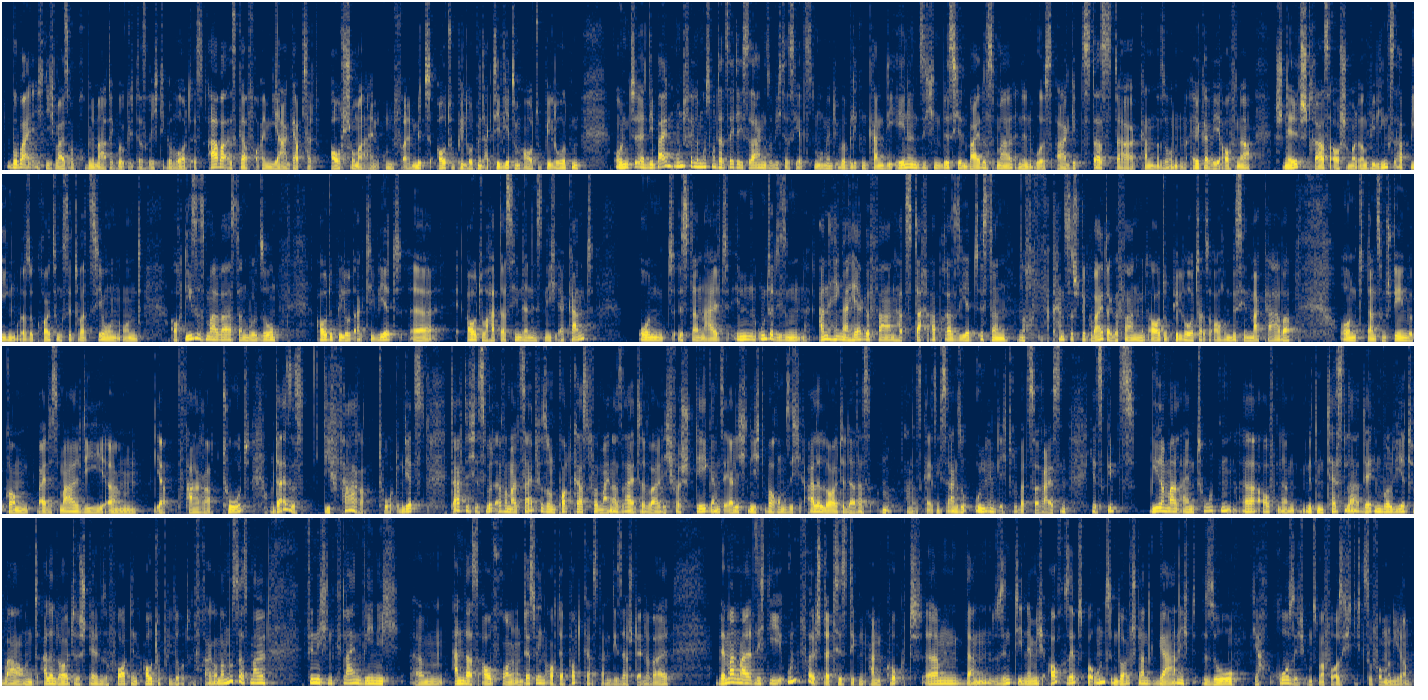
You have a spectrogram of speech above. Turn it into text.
Wobei ich nicht weiß, ob Problematik wirklich das richtige Wort ist. Aber es gab vor einem Jahr, gab es halt auch schon mal einen Unfall mit Autopilot, mit aktiviertem Autopiloten. Und äh, die beiden Unfälle muss man tatsächlich sagen, so wie ich das jetzt im Moment überblicken kann, die ähneln sich ein bisschen. Beides mal in den USA gibt es das. Da kann so ein LKW auf einer Schnellstraße auch schon mal irgendwie links abbiegen oder so Kreuzungssituationen. Und auch dieses Mal war es dann wohl so, Autopilot aktiviert, äh, Auto hat das Hindernis nicht erkannt und ist dann halt in, unter diesem Anhänger hergefahren, hat das Dach abrasiert, ist dann noch ein ganzes Stück weiter gefahren mit Autopilot, also auch ein bisschen makaber und dann zum Stehen gekommen, beides Mal die ähm, ja, Fahrer tot. Und da ist es, die Fahrer tot. Und jetzt dachte ich, es wird einfach mal Zeit für so einen Podcast von meiner Seite, weil ich verstehe ganz ehrlich nicht, warum sich alle Leute da das, anders kann ich es nicht sagen, so unendlich drüber zerreißen. Jetzt gibt es wieder mal einen Toten äh, auf einer, mit dem Tesla, der involviert war und alle Leute stellen sofort den Autopilot in Frage. Und man muss das mal, finde ich, ein klein wenig ähm, anders aufrollen und deswegen auch der Podcast an dieser Stelle, weil wenn man mal sich die Unfallstatistiken anguckt, ähm, dann sind die nämlich auch selbst bei uns in Deutschland gar nicht so ja, rosig, um es mal vorsichtig zu formulieren.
